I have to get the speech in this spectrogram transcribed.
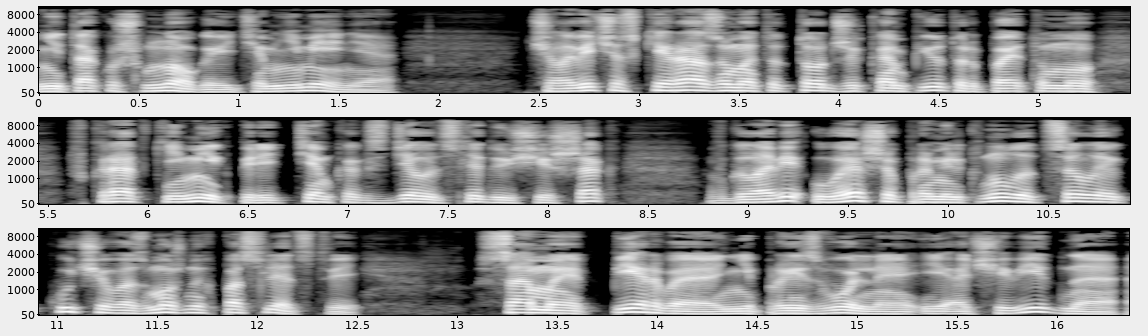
Не так уж много, и тем не менее. Человеческий разум — это тот же компьютер, поэтому в краткий миг перед тем, как сделать следующий шаг, в голове у Эша промелькнула целая куча возможных последствий. Самое первое, непроизвольное и очевидное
